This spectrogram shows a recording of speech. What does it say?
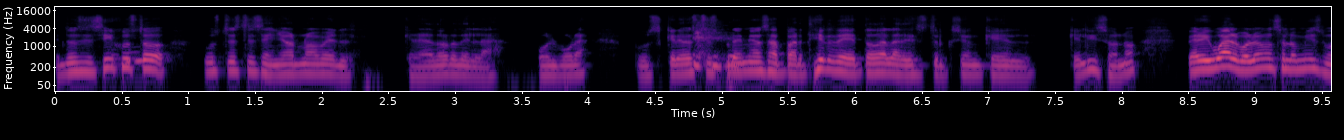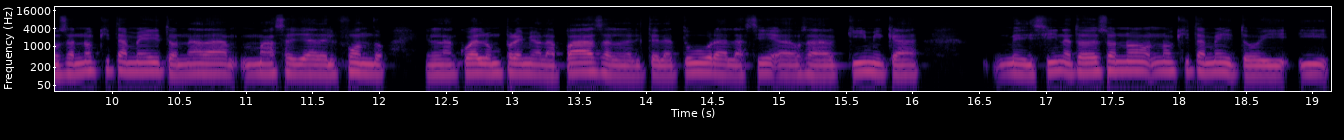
Entonces sí, justo, justo este señor Nobel, creador de la pólvora, pues creó estos premios a partir de toda la destrucción que él, que él hizo, ¿no? Pero igual, volvemos a lo mismo, o sea, no quita mérito nada más allá del fondo, en la cual un premio a la paz, a la literatura, a la, o sea, química, medicina, todo eso no, no quita mérito y, y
